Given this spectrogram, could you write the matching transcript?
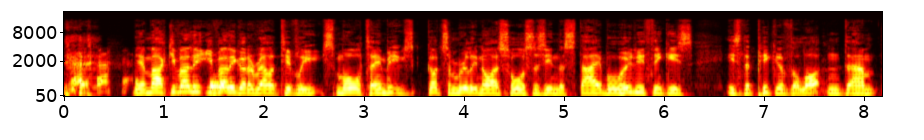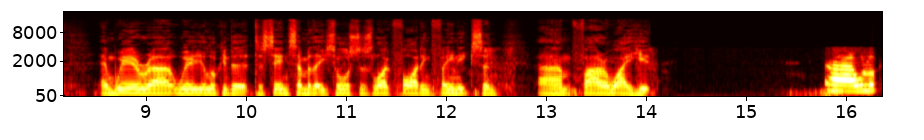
that. Now, Mark, you've only you've only got a relatively small team, but you've got some really nice horses in the stable. Who do you think is is the pick of the lot, and um, and where uh, where you're looking to, to send some of these horses like Fighting Phoenix and um, Far Away Hit? Uh, well, look,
